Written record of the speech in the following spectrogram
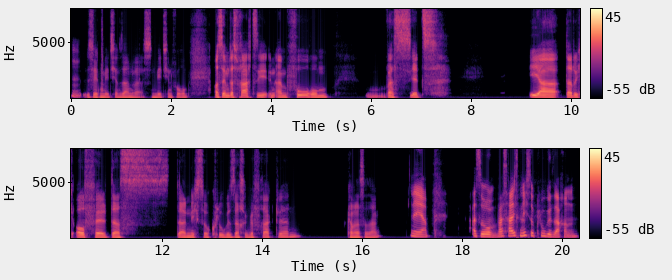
Hm. Es wird ein Mädchen sein, weil es ein Mädchenforum. Außerdem, das fragt sie in einem Forum, was jetzt eher dadurch auffällt, dass da nicht so kluge Sachen gefragt werden. Kann man das so sagen? Naja, also, was heißt nicht so kluge Sachen?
